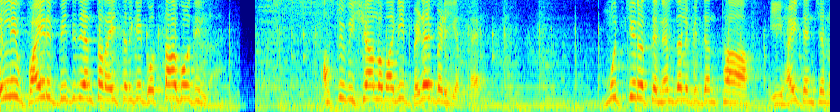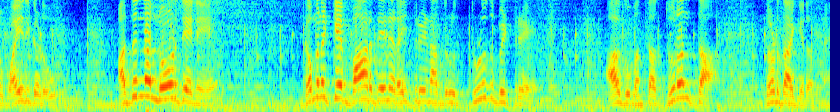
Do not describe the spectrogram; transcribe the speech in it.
ಎಲ್ಲಿ ವೈರ್ ಬಿದ್ದಿದೆ ಅಂತ ರೈತರಿಗೆ ಗೊತ್ತಾಗೋದಿಲ್ಲ. ಅಷ್ಟು ವಿಶಾಲವಾಗಿ ಬೆಳೆ ಬೆಳೆಯುತ್ತೆ. ಮುಚ್ಚಿರುತ್ತೆ ನೆಲದಲ್ಲಿ ಬಿದ್ದಂಥ ಈ ಹೈ ಟೆನ್ಷನ್ ವೈರ್ಗಳು. ಅದನ್ನ ನೋಡ್ದೇನೆ, ಗಮನಕ್ಕೆ ಬಾರದೇನೆ ರೈತರು ಏನಾದರೂ ತುಳಿದು ಬಿಟ್ರೆ ಆಗುವಂತ ದುರಂತ ದೊಡ್ಡದಾಗಿರುತ್ತೆ.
